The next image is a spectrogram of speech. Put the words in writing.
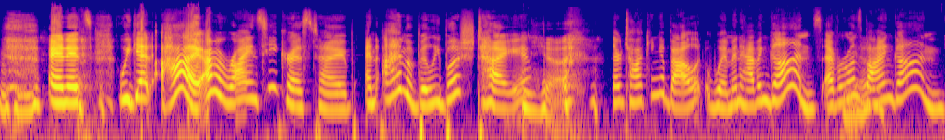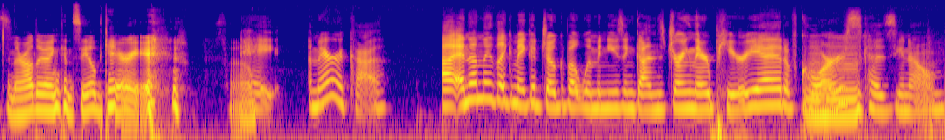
and it's we get hi i'm a ryan seacrest type and i'm a billy bush type. Yeah, they're talking about women having guns. Everyone's Yeah. buying guns. And they're all doing concealed carry. so. Hey america. Uh, and then they like make a joke about women using guns during their period of course because you know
